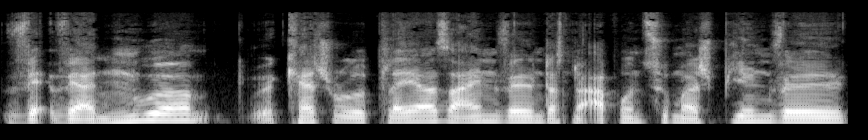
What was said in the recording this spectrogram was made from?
wer, wer nur Casual Player sein will und das nur ab und zu mal spielen will,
